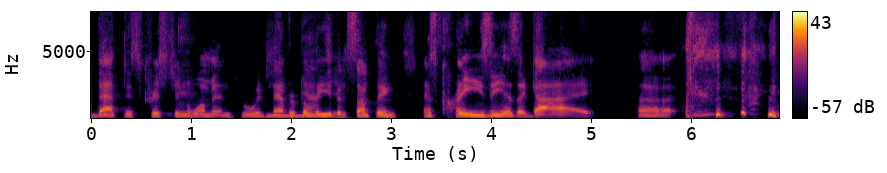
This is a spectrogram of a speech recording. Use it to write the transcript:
baptist christian woman who would never believe Gotcha. in something as crazy as a guy uh,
